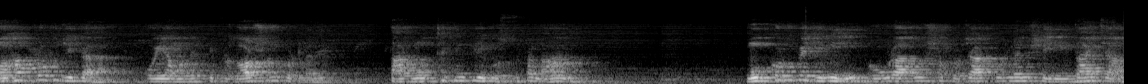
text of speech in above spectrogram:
মহাপ্রভু যেটা ওই আমাদেরকে প্রদর্শন করলেন, তার মধ্যে কিন্তু এই বস্তুটা নাই। মুখ্যরূপে যিনি গৌর আদর্শ প্রচার করলেন, সেই নিতাই চান।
